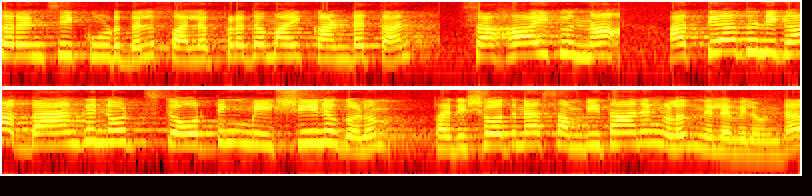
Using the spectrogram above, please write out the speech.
കറൻസി കൂടുതൽ ഫലപ്രദമായി കണ്ടെത്താൻ സഹായിക്കുന്ന അത്യാധുനിക ബാങ്ക് നോട്ട് സ്റ്റോർട്ടിംഗ് മെഷീനുകളും പരിശോധനാ സംവിധാനങ്ങളും നിലവിലുണ്ട്.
